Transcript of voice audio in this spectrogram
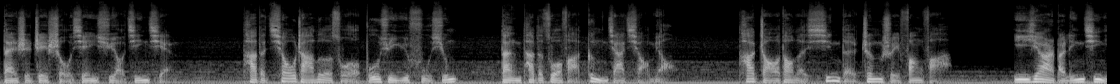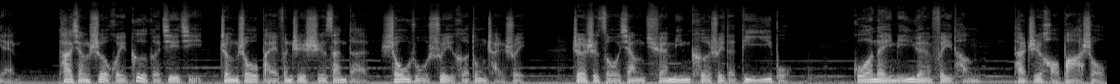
但是这首先需要金钱。他的敲诈勒索不逊于父兄，但他的做法更加巧妙。他找到了新的征税方法。一千二百零七年，他向社会各个阶级征收百分之十三的收入税和动产税，这是走向全民课税的第一步。国内民怨沸腾。他只好罢手，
